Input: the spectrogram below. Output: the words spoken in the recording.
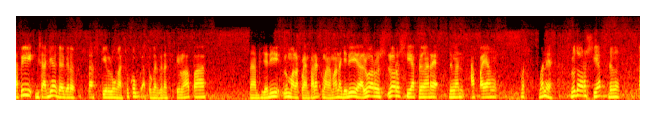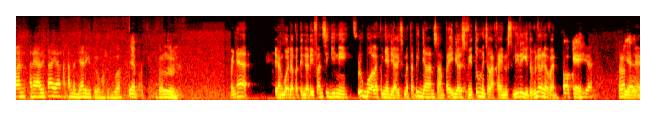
tapi bisa aja gara-gara skill lu nggak cukup atau gara-gara skill lu apa. Nah bisa jadi lu malah kelemparnya ke mana-mana. Jadi ya lu harus lu harus siap dengan re, dengan apa yang ma- mana ya? Lu tuh harus siap dengan dengan realita yang akan terjadi gitu loh maksud gua. Yap. Gitu. Hmm. Pokoknya yang gue dapetin dari Ivan sih gini, lu boleh punya idealisme tapi jangan sampai idealisme itu ngecelakain lu sendiri gitu, bener gak Van? Oke. Iya. Terus Iya. Oke.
